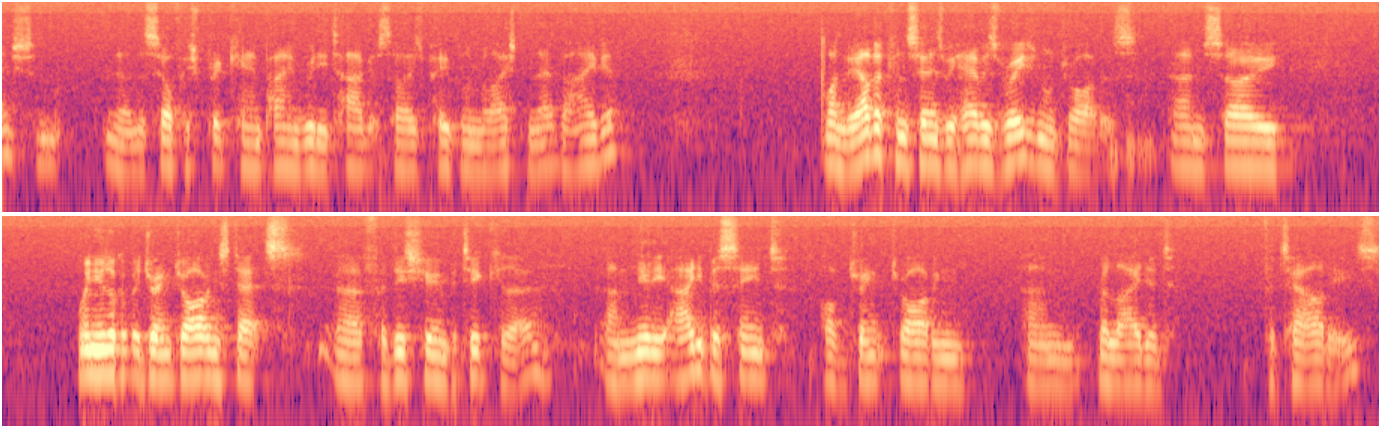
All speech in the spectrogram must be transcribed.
age. You know, the Selfish Prick campaign really targets those people in relation to that behaviour. One of the other concerns we have is regional drivers. Um, so when you look at the drink driving stats uh, for this year in particular, um, nearly 80% of drink driving um, related fatalities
